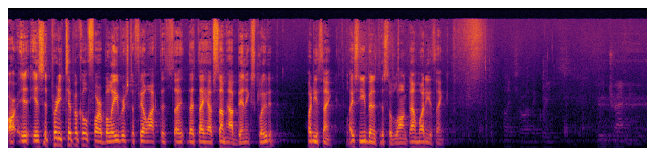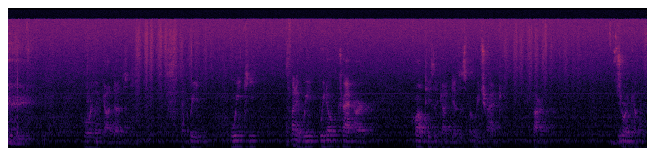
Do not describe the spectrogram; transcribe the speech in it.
are, is it pretty typical for believers to feel like this, that they have somehow been excluded? What do you think? Lacey, you've been at this a long time. What do you think? I think so. I think we we track more than God does. I think we we keep it's funny, we don't track our qualities that God gives us, but we track our shortcomings.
